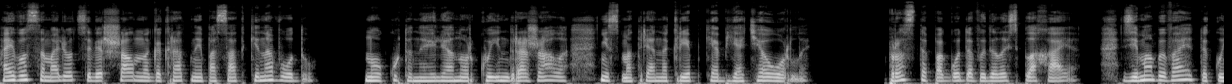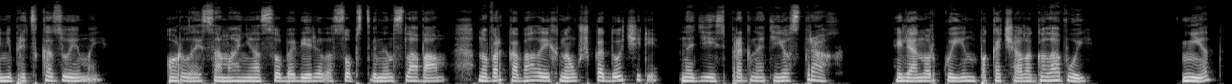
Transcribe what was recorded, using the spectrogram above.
а его самолет совершал многократные посадки на воду. Но укутанная Элеонор Куин дрожала, несмотря на крепкие объятия Орлы. Просто погода выдалась плохая. Зима бывает такой непредсказуемой. Орла и сама не особо верила собственным словам, но ворковала их на ушко дочери, надеясь прогнать ее страх. Элеонор Куин покачала головой. «Нет?»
